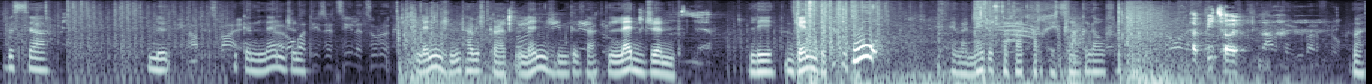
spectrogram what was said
Du bist ja eine fucking Legend. Legend, habe ich gerade Legend gesagt. Legend. Legende. Oh! Ey, mein Mate ist doch da gerade rechts lang gelaufen. Hab Beatol. Was?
